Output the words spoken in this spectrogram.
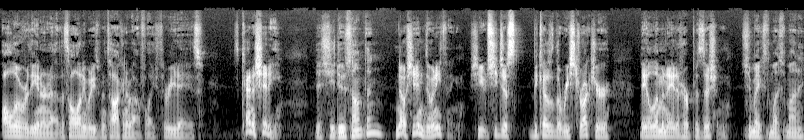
all over the internet. That's all anybody's been talking about for like three days. It's kind of shitty. Did she do something? No, she didn't do anything. She she just because of the restructure, they eliminated her position. She makes too much money.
